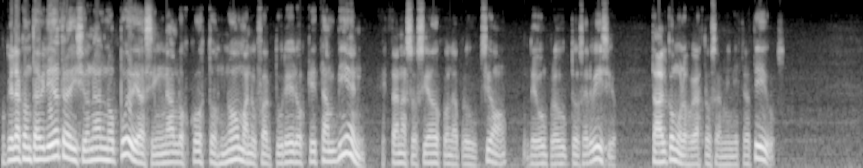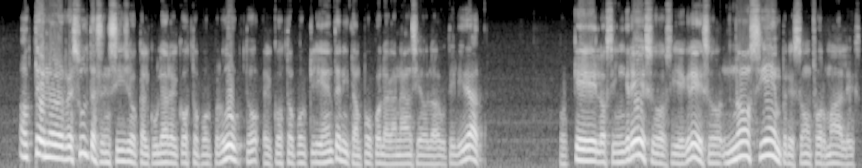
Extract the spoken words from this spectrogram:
Porque la contabilidad tradicional no puede asignar los costos no manufactureros que también están asociados con la producción de un producto o servicio, tal como los gastos administrativos. A usted no le resulta sencillo calcular el costo por producto, el costo por cliente, ni tampoco la ganancia o la utilidad. Porque los ingresos y egresos no siempre son formales,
